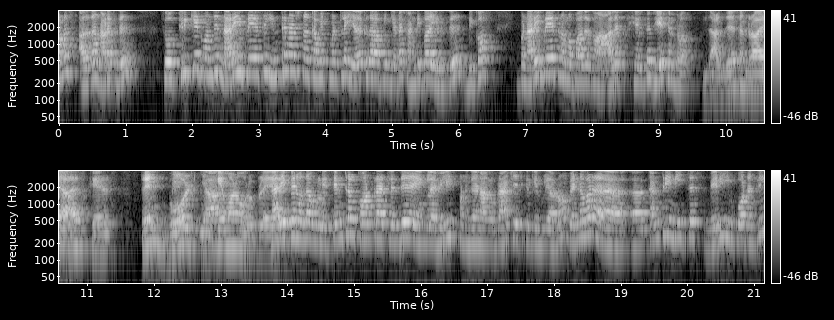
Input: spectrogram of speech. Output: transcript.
honest அதுதான் நடக்குது. ஸோ கிரிக்கெட் வந்து நிறைய பிளேயர்ஸை இன்டர்நேஷ்னல் கமிட்மெண்ட்டில் இறக்குதா அப்படின்னு கேட்டால் கண்டிப்பாக இருக்குது பிகாஸ் இப்போ நிறைய பிளேயர்ஸ் நம்ம பார்த்துருக்கோம். Alex Hales Jason Roy Jason Roy. Alex Hales Trent Boult. முக்கியமான ஒரு பிளேயர் நிறைய பேர் வந்து அவங்களுடைய சென்ட்ரல் கான்ட்ராக்ட்லேருந்து எங்களை ரிலீஸ் பண்ணுங்க. நாங்கள் ஃப்ரான்ச்சைஸ் கிரிக்கெட் விளையாடுறோம். Whenever country needs as very importantly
